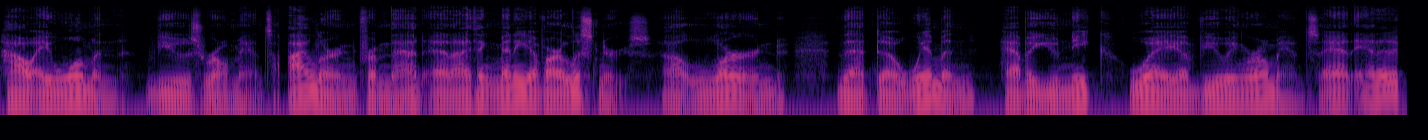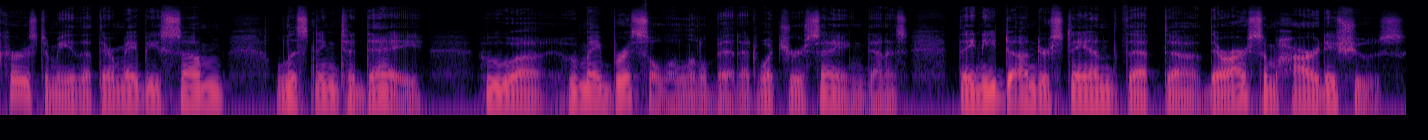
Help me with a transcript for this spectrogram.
how a woman views romance. I learned from that, and I think many of our listeners uh, learned that uh, women have a unique way of viewing romance. And, and it occurs to me that there may be some listening today who uh, who may bristle a little bit at what you're saying, Dennis. They need to understand that uh, there are some hard issues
